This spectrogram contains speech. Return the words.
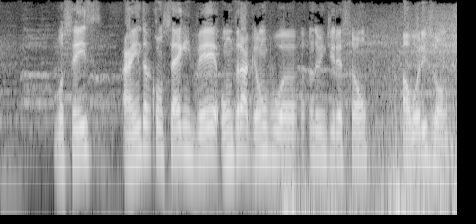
Vocês ainda conseguem ver um dragão voando em direção ao horizonte.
